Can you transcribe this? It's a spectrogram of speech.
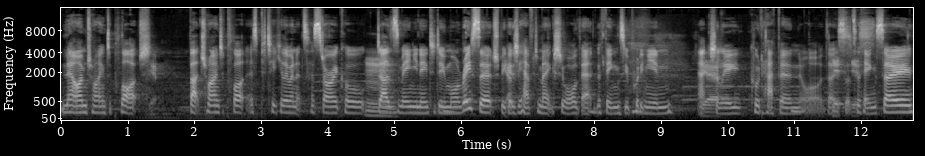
Now I'm trying to plot. Yeah. But trying to plot, as particularly when it's historical, does mean you need to do more research because you have to make sure that the things you're putting in actually could happen or those Yes, sorts yes. of things. So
